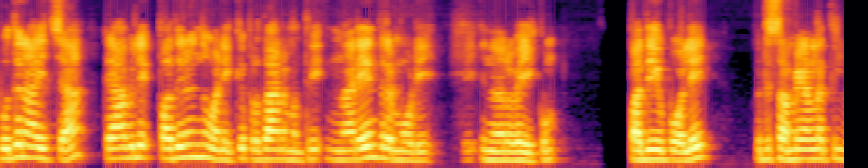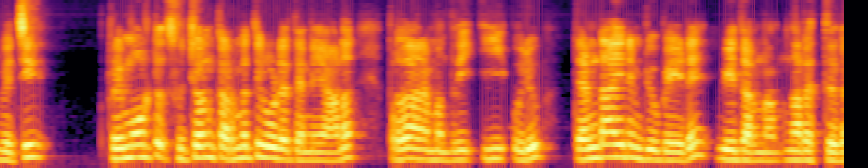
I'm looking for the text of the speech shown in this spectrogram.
ബുധനാഴ്ച രാവിലെ പതിനൊന്ന് മണിക്ക് പ്രധാനമന്ത്രി നരേന്ദ്രമോദി നിർവഹിക്കും. പതിവ് പോലെ ഒരു സമ്മേളനത്തിൽ വെച്ച് റിമോട്ട് സ്വിച്ച് ഓൺ കർമ്മത്തിലൂടെ തന്നെയാണ് പ്രധാനമന്ത്രി ഈ ഒരു രണ്ടായിരം രൂപയുടെ വിതരണം നടത്തുക.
